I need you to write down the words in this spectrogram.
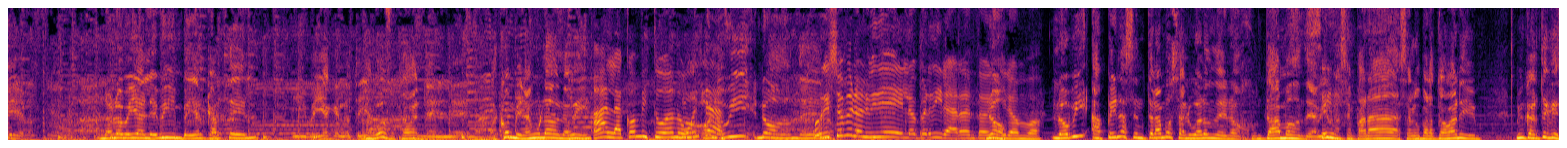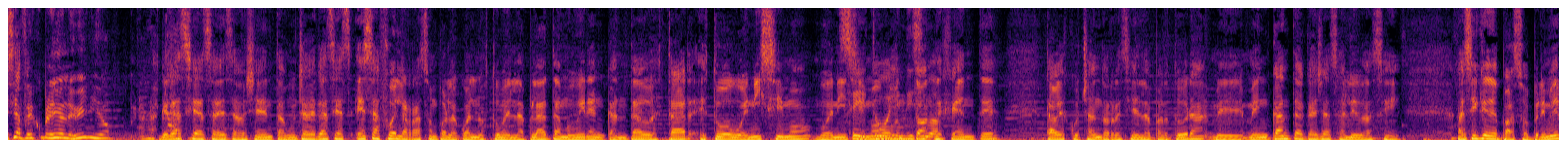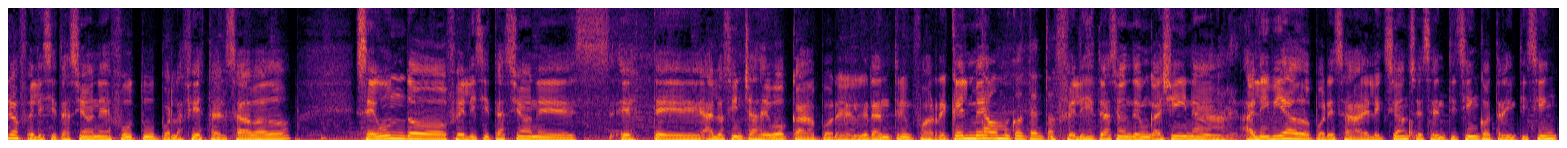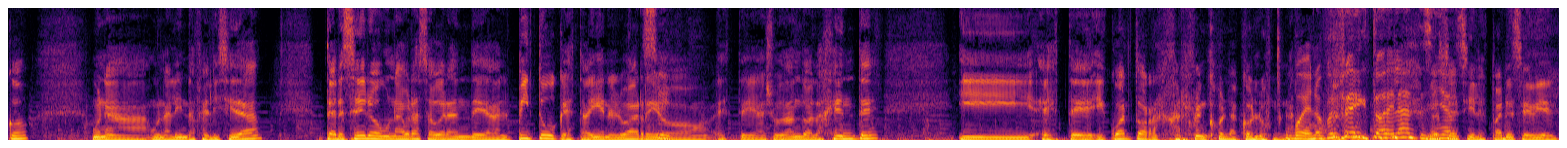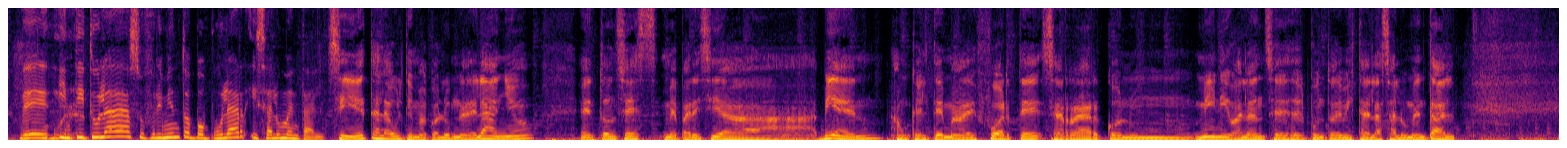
No lo veía Levin, veía el cartel y veía que lo tenías vos, estaba en, el, en la combi, en algún lado lo vi. Ah, la combi estuvo dando no, o vueltas. lo vi, no, donde. Porque yo me lo olvidé, lo perdí la verdad en todo el no, quilombo. lo vi apenas entramos al lugar donde nos juntamos, donde había Sí. unas empanadas, algo para tomar y vi un cartel que decía feliz cumpleaños Levin y yo, pero no está. Gracias a esa oyenta, muchas gracias. Esa fue la razón por la cual no estuve en La Plata. Me hubiera encantado estar. Estuvo buenísimo, buenísimo. un lindísimo. montón de gente. Estaba escuchando recién la apertura. Me, me encanta que haya salido así. Así que de paso, primero felicitaciones, Futu, por la fiesta del sábado. Segundo, felicitaciones este, a los hinchas de Boca por el gran triunfo de Riquelme. Estamos muy contentos. Felicitación de un gallina aliviado por esa elección 65-35. Una, una linda felicidad. Tercero, un abrazo grande al Pitu, que está ahí en el barrio este, ayudando a la gente. Y, este, y cuarto, arranco la columna. Bueno, perfecto, adelante, no señor. sé si les parece bien. De, intitulada Sufrimiento Popular y Salud Mental. Sí, esta es la última columna del año, entonces me parecía bien, aunque el tema es fuerte, cerrar con un mini balance desde el punto de vista de la salud mental.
